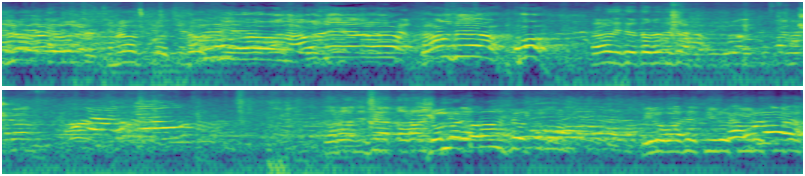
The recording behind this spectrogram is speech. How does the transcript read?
지나갈게요, 지나갈게요, 지나갈게요. 나오세요, 나오세요. 어, 떨어지세요. 떨어지세요. 떨어지세요. 떨어지세요. 좀만 떨어주세요, 조금. 뒤로 가세요. 뒤로 뒤로 뒤로.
